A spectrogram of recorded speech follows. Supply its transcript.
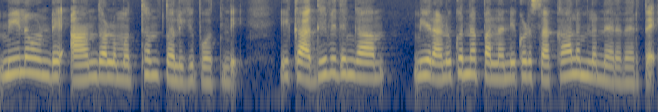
మీలో ఉండే ఆందోళన మొత్తం తొలగిపోతుంది. ఇక అదేవిధంగా మీరు అనుకున్న పనులన్నీ కూడా సకాలంలో నెరవేరుతాయి.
